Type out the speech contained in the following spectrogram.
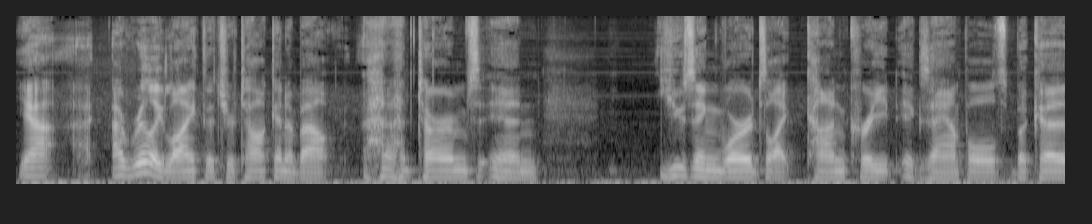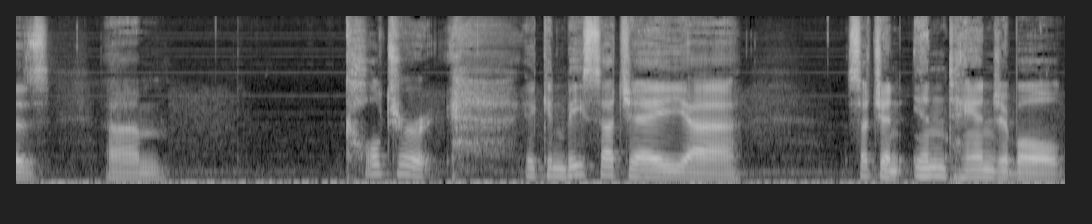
Yeah, I, I really like that you're talking about terms in using words like concrete examples because um, culture, it can be such a. Uh, such an intangible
